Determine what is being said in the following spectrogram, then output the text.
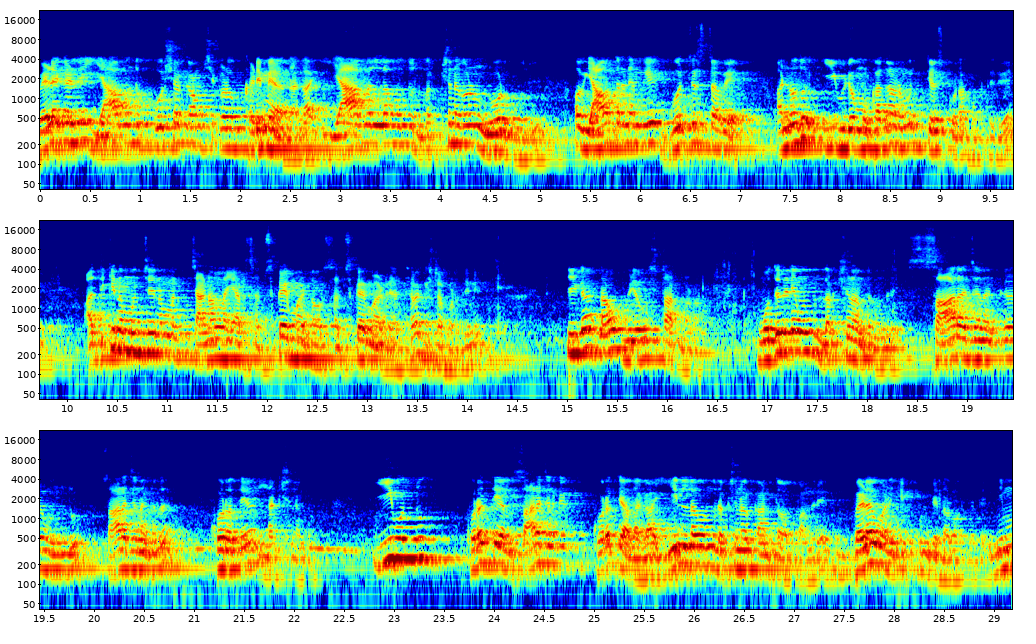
ಬೆಳೆಗಳಲ್ಲಿ ಯಾವ ಒಂದು ಪೋಷಕಾಂಶಗಳು ಕಡಿಮೆ ಆದಾಗ ಯಾವೆಲ್ಲ ಒಂದು ಲಕ್ಷಣಗಳನ್ನು ನೋಡ್ಬೋದು, ಅವು ಯಾವ ಥರ ನಮಗೆ ಗೋಚರಿಸ್ತವೆ ಅನ್ನೋದು ಈ ವಿಡಿಯೋ ಮುಖಾಂತರ ನಮಗೆ ತಿಳಿಸ್ಕೊಡಕ್ಕೆ ಹೋಗ್ತಿದ್ವಿ. ಅದಕ್ಕಿಂತ ಮುಂಚೆ ನಮ್ಮ ಚಾನಲ್ನ ಯಾರು ಸಬ್ಸ್ಕ್ರೈಬ್ ಮಾಡಿ ಅವ್ರು ಸಬ್ಸ್ಕ್ರೈಬ್ ಮಾಡಿರಿ ಅಂತ ಹೇಳಕ್ಕೆ ಇಷ್ಟಪಡ್ತೀನಿ. ಈಗ ನಾವು ವಿಡಿಯೋ ಸ್ಟಾರ್ಟ್ ಮಾಡೋಣ. ಮೊದಲನೇ ಒಂದು ಲಕ್ಷಣ ಅಂತಂದರೆ ಸಾರಜನಕ ಒಂದು ಸಾರಜನಕದ ಕೊರತೆಯ ಲಕ್ಷಣಗಳು. ಈ ಒಂದು ಕೊರತೆಯ ಸಾರಜನಕ ಕೊರತೆ ಆದಾಗ ಏನೆಲ್ಲ ಒಂದು ಲಕ್ಷಣ ಕಾಣ್ತಾವಪ್ಪ ಅಂದರೆ ಬೆಳವಣಿಗೆ ಕುಂಠಿತವಾಗ್ತದೆ. ನಿಮ್ಮ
